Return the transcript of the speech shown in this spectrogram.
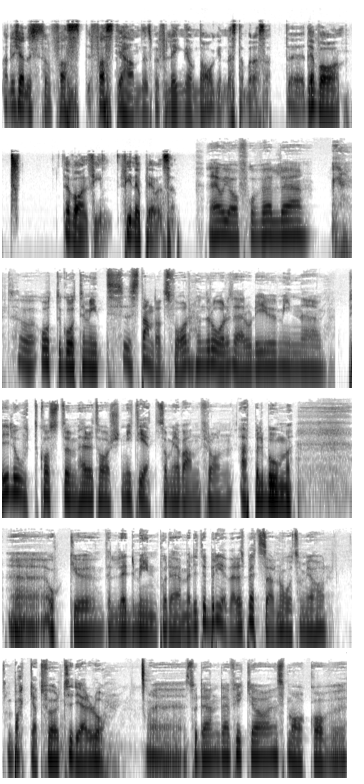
ja, det kändes liksom fast, fast i handen som en förlängning av nageln nästan bara. Så att, eh, det, var, det var en fin, fin upplevelse. Eh, och jag får väl eh, Eh, återgå till mitt standardsvar under året här och det är ju min eh, Pilot Custom Heritage 91 som jag vann från Apple Boom. Eh, och den ledde mig in på det här med lite bredare spetsar, något som jag har backat för tidigare då. Så den, där fick jag en smak av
